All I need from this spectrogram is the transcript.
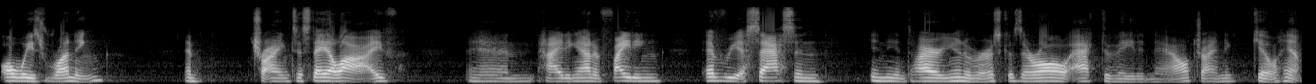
always running and trying to stay alive and hiding out and fighting every assassin in the entire universe because they're all activated now trying to kill him.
